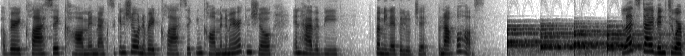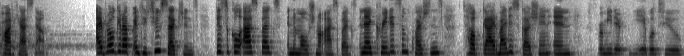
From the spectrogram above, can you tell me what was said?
a very classic, common Mexican show and a very classic and common American show, and have it be Familia P Luche, but not Full House. Let's dive into our podcast now. I broke it up into two sections physical aspects and emotional aspects, and I created some questions to help guide my discussion and for me to be able to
